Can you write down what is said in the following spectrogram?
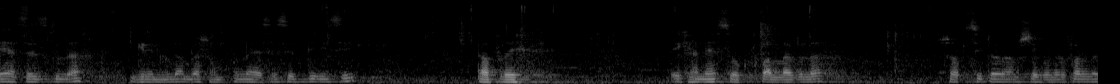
এই অ্যাসেসগুলা গ্রিলগুলো আমরা সম্পূর্ণ অ্যাসেসের দিয়েছি। তারপরে এখানে চোখ পাল্লাগুলা সব সিটাও আমি সেগুলোর পাল্লা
